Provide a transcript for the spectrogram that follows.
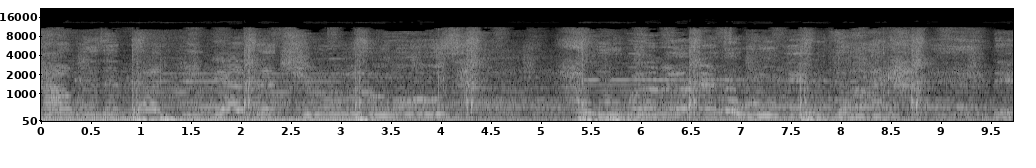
how is it that you get to choose? Who will live and who will die? They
